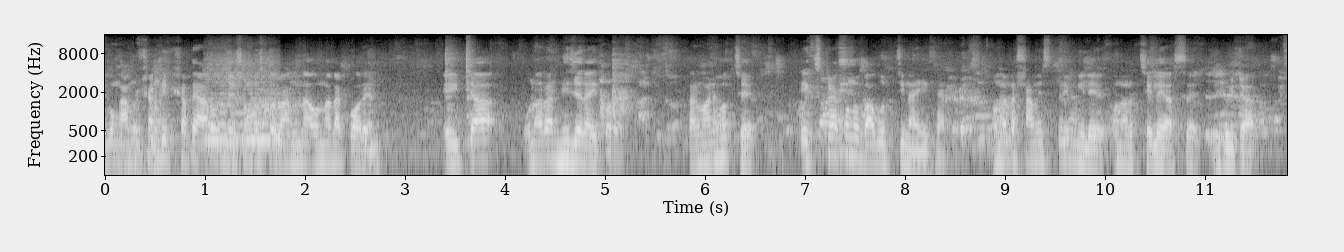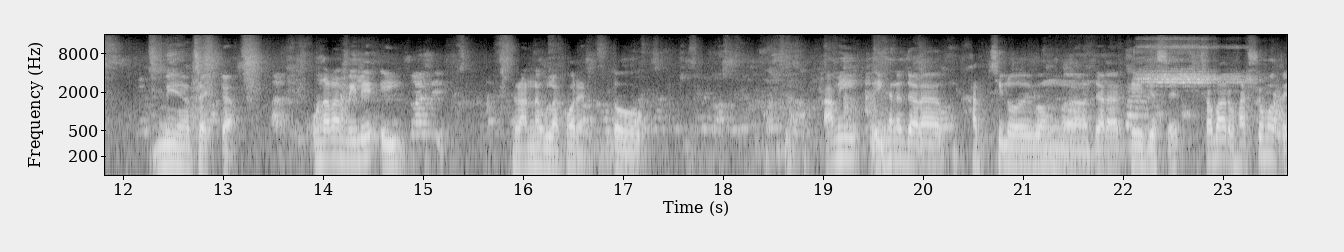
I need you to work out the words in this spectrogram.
এবং আনুষঙ্গিক সাথে আরও যে সমস্ত রান্না ওনারা করেন, এইটা ওনারা নিজেরাই করেন। তার মানে হচ্ছে এক্সট্রা কোনো বাবুর্চি নাই এখানে। ওনারা স্বামী স্ত্রী মিলে, ওনার ছেলে আছে, দুইটা, মেয়ে আছে একটা। ওনারা মিলে এই রান্নাগুলা করেন। তো আমি এইখানে যারা খাচ্ছিল এবং যারা খেয়ে গেছে, সবার ভাষ্যমতে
